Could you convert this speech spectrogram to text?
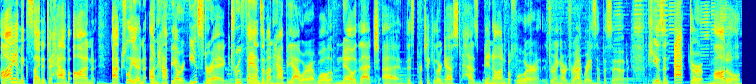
I am excited to have on actually an Unhappy Hour Easter egg. True fans of Unhappy Hour will know that uh, this particular guest has been on before during our drag race episode. He is an actor, model,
